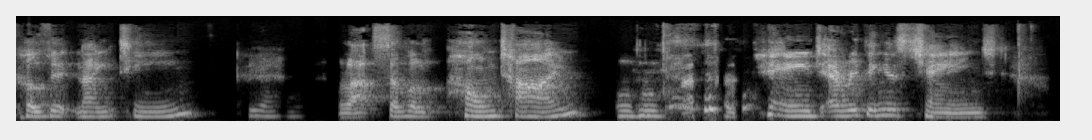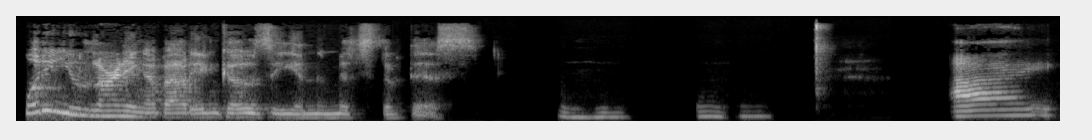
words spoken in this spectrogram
COVID nineteen. Yeah. Lots of home time Mm-hmm. change. Everything has changed. What are you learning about Ngozi in the midst of this? Mm-hmm. Mm-hmm. I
